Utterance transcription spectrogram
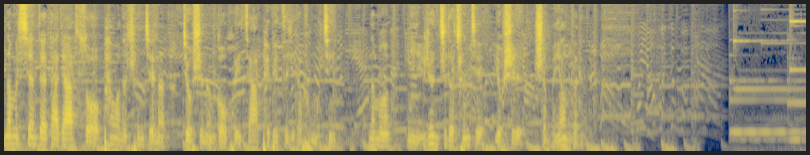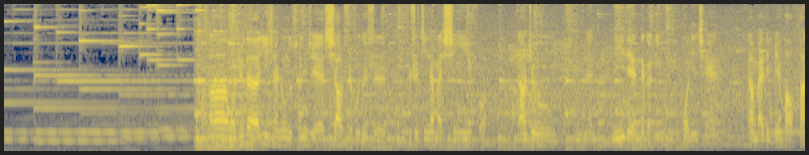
那么现在大家所盼望的春节呢，就是能够回家陪陪自己的父母亲。那么你认知的春节又是什么样的呢？嗯，我觉得印象中的春节，小时候的是，就是经常买新衣服，然后就嗯，领一点那个零过年钱，然后买点鞭炮放。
